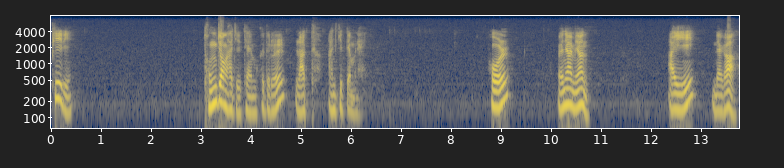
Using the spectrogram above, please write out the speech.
필히 동정하지 됨 그들을 라트 않기 때문에. 홀 왜냐하면 I 내가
